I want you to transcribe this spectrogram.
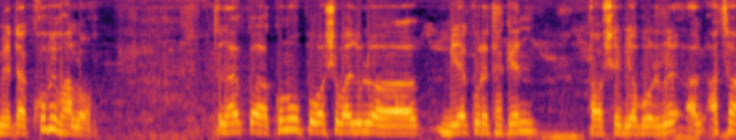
মেয়েটা খুবই ভালো। তো যাই হোক কোনো প্রবাসী বাজুল বিয়ে করে থাকেন। তাও সে বিয়ে বসবে। আচ্ছা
